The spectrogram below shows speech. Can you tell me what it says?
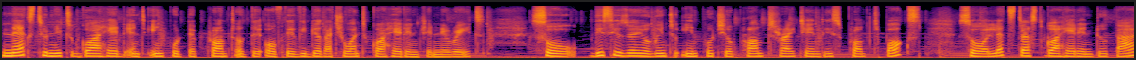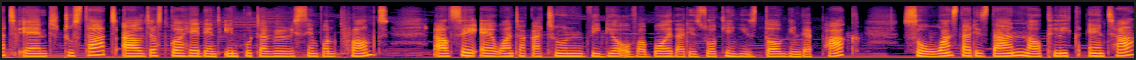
next you need to go ahead and input the prompt of the of the video that you want to go ahead and generate. So this is where you're going to input your prompt right in this prompt box. So let's just go ahead and do that. And to start i'll just go ahead and input a very simple prompt. I'll say i want a cartoon video of a boy that is walking his dog in the park so once that is done now click enter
